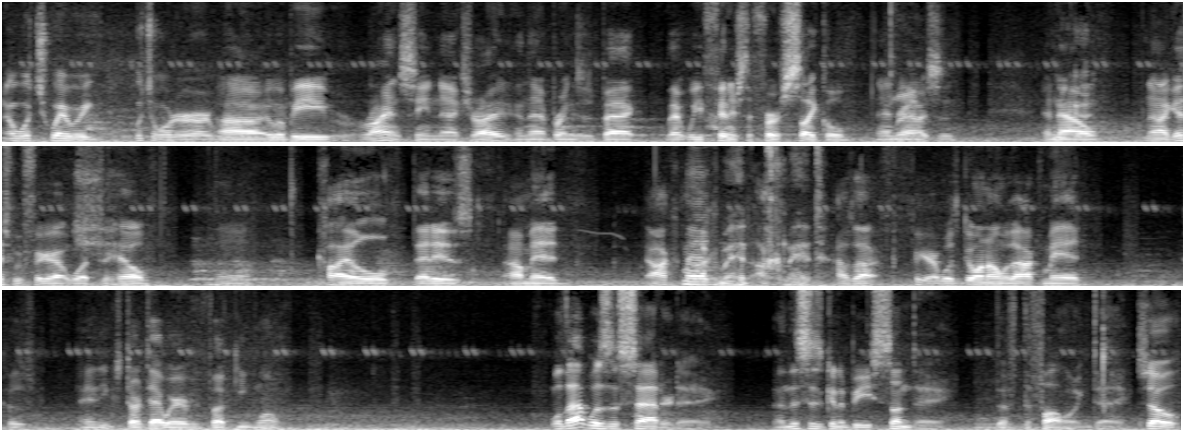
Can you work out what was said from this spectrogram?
now, which way we? Which order are we? Uh, it would be Ryan's scene next, right? And that brings us back that we finished the first cycle, and now Right. it's a, and now now I guess we figure out what the hell uh, Kyle that is Ahmed Ahmed. Ahmed, Ahmed. How's that? Figure out what's going on with Ahmed, because and you can start that wherever the fuck you want. Well, that was a Saturday, and this is going to be Sunday, the, the following day. So,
